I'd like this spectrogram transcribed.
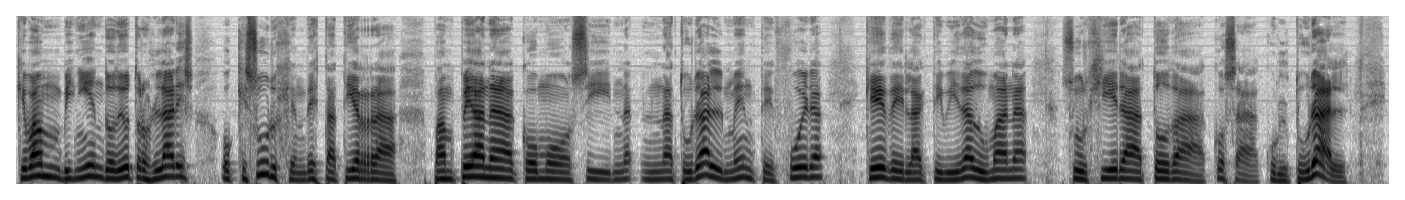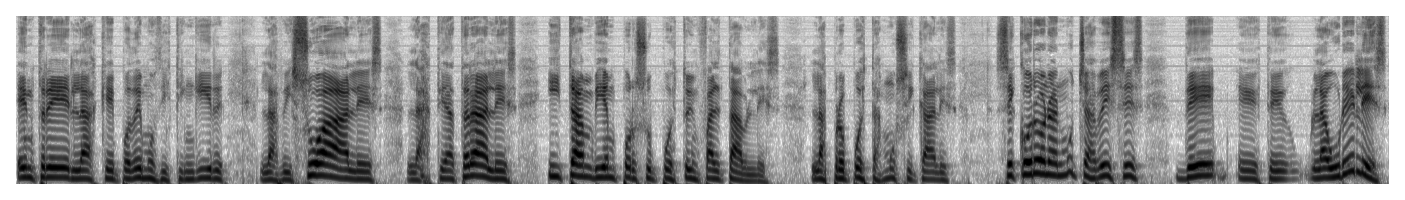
que van viniendo de otros lares o que surgen de esta tierra pampeana como si naturalmente fuera que de la actividad humana surgiera toda cosa cultural entre las que podemos distinguir las visuales, las teatrales y también, por supuesto, infaltables, las propuestas musicales, se coronan muchas veces de este, laureles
